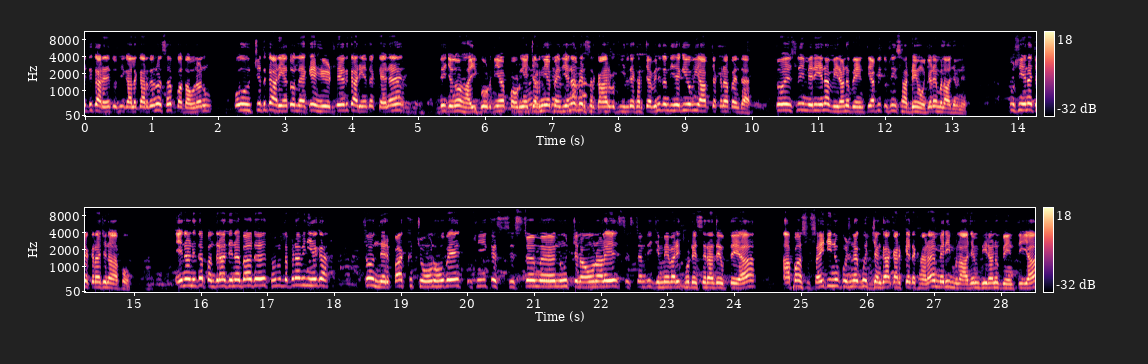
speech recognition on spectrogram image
ਅਧਿਕਾਰੀਆਂ ਦੀ ਤੁਸੀਂ ਗੱਲ ਕਰਦੇ ਹੋ ਨਾ, ਸਭ ਪਤਾ ਉਹਨਾਂ ਨੂੰ। ਉਹ ਉੱਚ ਅਧਿਕਾਰੀਆਂ ਤੋਂ ਲੈ ਕੇ ਹੇਠਲੇ ਅਧਿਕਾਰੀਆਂ ਤੱਕ ਕਹਿਣਾ ਹੈ ਵੀ ਜਦੋਂ ਹਾਈ ਕੋਰਟ ਦੀਆਂ ਪੌੜੀਆਂ ਚੜ੍ਹਨੀਆਂ ਪੈਂਦੀਆਂ ਨਾ, ਫਿਰ ਸਰਕਾਰ ਵਕੀਲ ਦੇ ਖਰਚਾ ਵੀ ਨਹੀਂ ਦਿੰਦੀ ਹੈਗੀ, ਉਹ ਵੀ ਆਪ ਚੱਕਣਾ ਪੈਂਦਾ ਸੋ ਇਸ ਲਈ ਮੇਰੀ ਇਹਨਾਂ ਵੀਰਾਂ ਨੂੰ ਬੇਨਤੀ ਆ ਵੀ ਤੁਸੀਂ ਸਾਡੇ ਹੋ, ਜਿਹੜੇ ਮੁਲਾਜ਼ਮ ਨੇ। ਤੁਸੀਂ ਇਹਨਾਂ ਚੱਕਰਾਂ 'ਚ ਨਾ ਪਓ। ਇਹਨਾਂ ਨੇ ਤਾਂ 15 ਦਿਨਾਂ ਬਾਅਦ ਤੁਹਾਨੂੰ ਲੱਭਣਾ ਵੀ ਨਹੀਂ ਹੈਗਾ। ਸੋ ਨਿਰਪੱਖ ਚੋਣ ਹੋਵੇ, ਤੁਸੀਂ ਇੱਕ ਸਿਸਟਮ ਨੂੰ ਚਲਾਉਣ ਵਾਲੇ ਸਿਸਟਮ ਦੀ ਜ਼ਿੰਮੇਵਾਰੀ ਤੁਹਾਡੇ ਸਿਰਾਂ ਦੇ ਉੱਤੇ ਆ। ਆਪਾਂ ਸੁਸਾਇਟੀ ਨੂੰ ਕੁਝ ਨਾ ਕੁਝ ਚੰਗਾ ਕਰਕੇ ਦਿਖਾਣਾ ਮੇਰੀ ਮੁਲਾਜ਼ਮ ਵੀਰਾਂ ਨੂੰ ਬੇਨਤੀ ਆ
